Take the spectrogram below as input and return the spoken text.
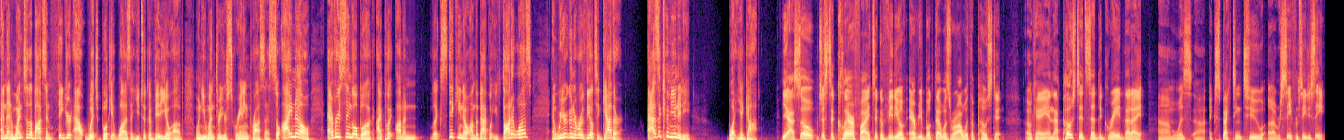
and then went to the box and figured out which book it was that you took a video of when you went through your screening process. So I know every single book I put on a like sticky note on the back what you thought it was and we are going to reveal together as a community what you got. Yeah, so just to clarify, I took a video of every book that was raw with a post it. Okay, and that post it said the grade that I um, was uh, expecting to uh, receive from CGC.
